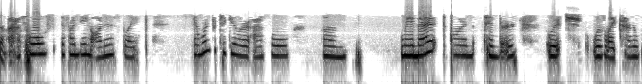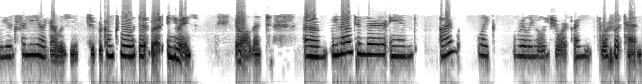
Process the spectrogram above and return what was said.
some assholes, if I'm being honest. Like, and one particular asshole, um, we met on Tinder, which was like kind of weird for me. Like, I wasn't super comfortable with it, but anyways, irrelevant. Um, we met on Tinder, and I'm like really, really short. I'm four foot ten,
